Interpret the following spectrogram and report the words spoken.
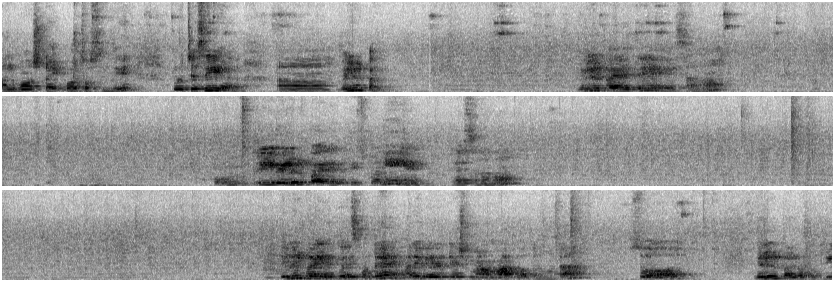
ఆల్మోస్ట్ అయిపోవాల్సి వస్తుంది. ఇప్పుడు వచ్చేసి వెల్లుల్లిపాయ. వెల్లుల్లిపాయ అయితే వేసాము త్రీ వెల్లుల్లిపాయలు అయితే తీసుకొని వేస్తున్నాను. వెల్లుల్లిపాయలు ఎక్కువ వేసుకుంటే మరీ వేరే టేస్ట్ మా మారిపోతుంది అనమాట సో వెల్లుల్లిపాయలు ఒక త్రీ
